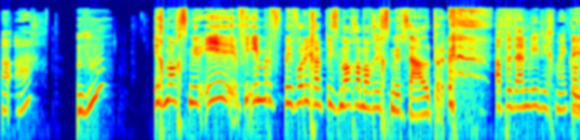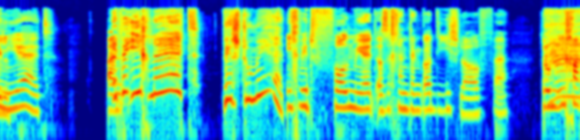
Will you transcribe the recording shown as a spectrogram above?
Ah, echt? Ich mache es mir eh, für immer, bevor ich etwas mache, mache ich es mir selber. Aber dann werde ich mega Viel. müde. Eben ich nicht. Wirst du müde? Ich werde voll müde, also ich könnte dann gerade einschlafen. Darum, ich, ha-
